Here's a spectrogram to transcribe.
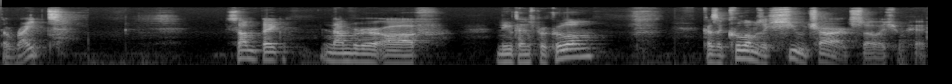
the right. Some big number of newtons per coulomb because a coulomb is a huge charge, so it should hit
